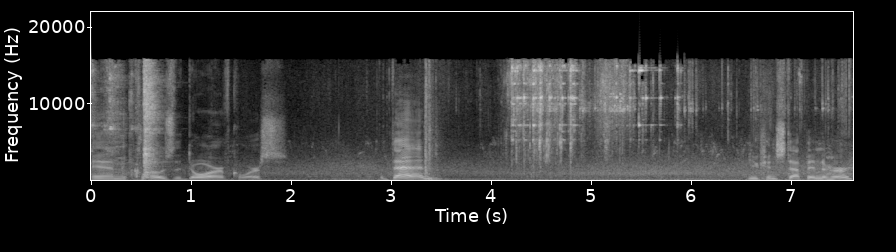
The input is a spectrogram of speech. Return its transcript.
and close the door, of course. But then you can step into her.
